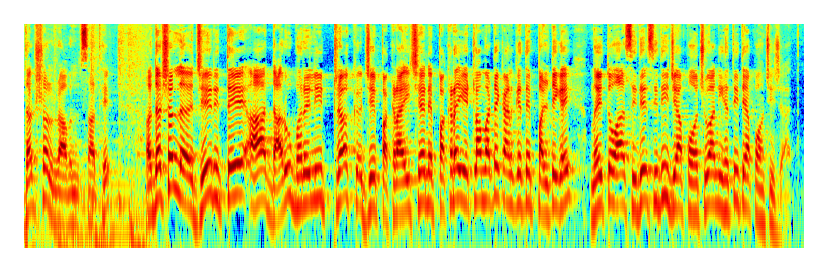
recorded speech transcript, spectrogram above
દર્શલ રાવલ સાથે. દર્શલ, જે રીતે આ દારૂ ભરેલી ટ્રક જે પકડાઈ છે અને પકડાઈ એટલા માટે કારણ કે તે પલટી ગઈ, નહીં તો આ સીધે સીધી જ્યાં પહોંચવાની હતી ત્યાં પહોંચી જાત.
